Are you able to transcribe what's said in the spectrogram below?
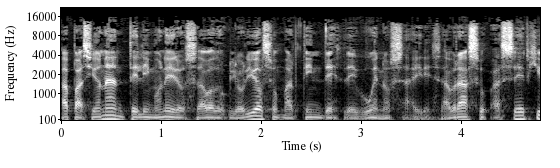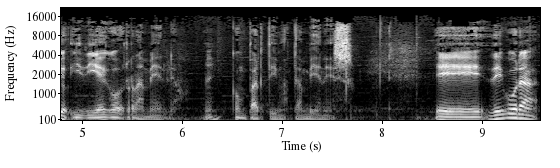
Apasionante, Limoneros, sábados gloriosos, Martín desde Buenos Aires. Abrazo a Sergio y Diego Ramelo. ¿Eh? Compartimos también eso. Eh, Débora,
